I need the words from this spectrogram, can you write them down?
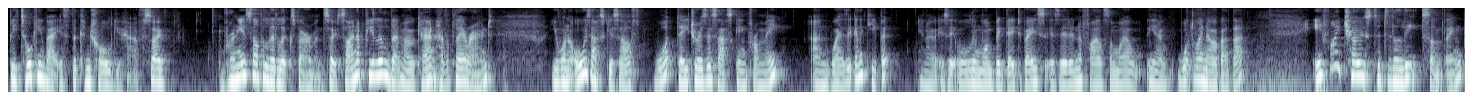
be talking about is the control you have. So run yourself a little experiment. So sign up for your little demo account, have a play around. You want to always ask yourself, what data is this asking from me? And where's it going to keep it? You know, is it all in one big database? Is it in a file somewhere? You know, what do I know about that? If I chose to delete something,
